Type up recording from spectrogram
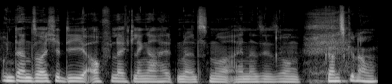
Und dann solche, die auch vielleicht länger halten als nur eine Saison. Ganz genau.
